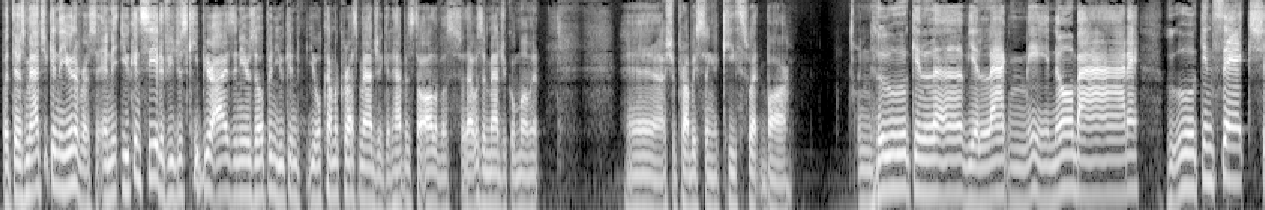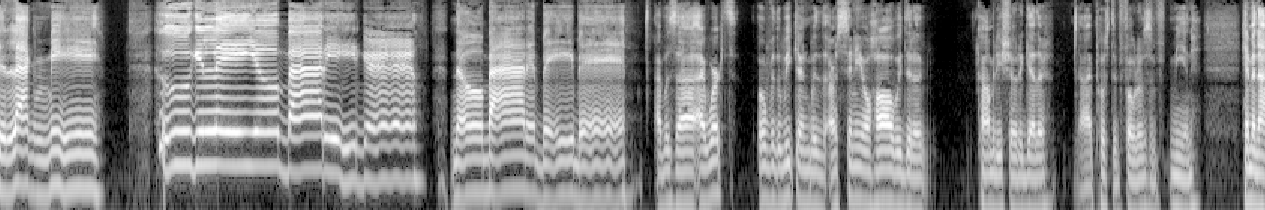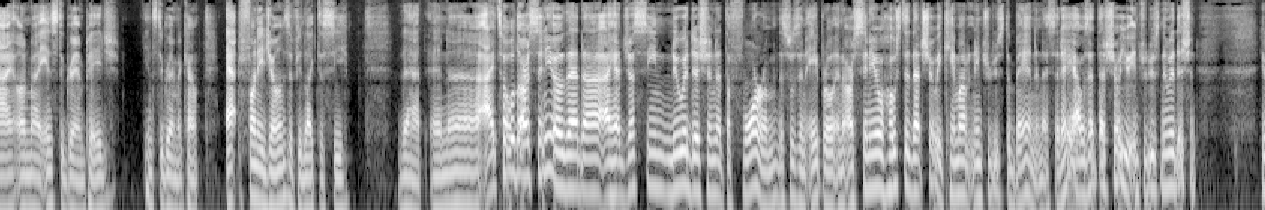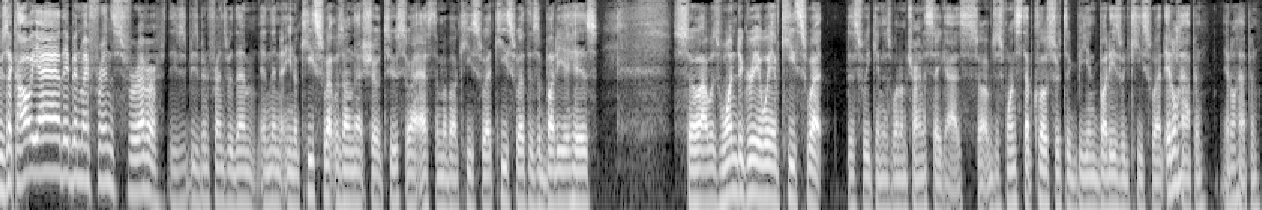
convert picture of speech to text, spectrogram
But there's magic in the universe, and you can see it if you just keep your eyes and ears open. You can you'll come across magic. It happens to all of us. So that was a magical moment. And I should probably sing a Keith Sweat bar. And who can love you like me? Nobody. Who can sex you like me? Who can lay your body, girl? Nobody, baby. I was uh, I worked over the weekend with Arsenio Hall. We did a comedy show together. I posted photos of me and him and I on my Instagram page, Instagram account at Funny Jones, if you'd like to see that. And uh, I told Arsenio that uh, I had just seen New Edition at the Forum. This was in April, and Arsenio hosted that show. He came out and introduced the band, and I said, "Hey, I was at that show. You introduced New Edition." He was like, "Oh yeah, they've been my friends forever. He's, he's been friends with them." And then you know, Keith Sweat was on that show too, so I asked him about Keith Sweat. Keith Sweat is a buddy of his, so I was one degree away of Keith Sweat this weekend, is what I'm trying to say, guys. So I'm just one step closer to being buddies with Keith Sweat. It'll happen. It'll happen.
